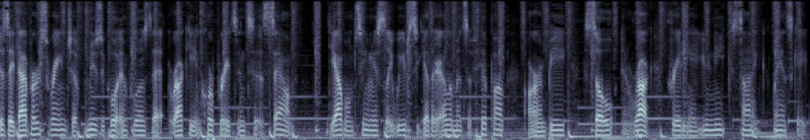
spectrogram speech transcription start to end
is a diverse range of musical influence that Rocky incorporates into his sound. The album seamlessly weaves together elements of hip hop, R&B, soul, and rock, creating a unique sonic landscape.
